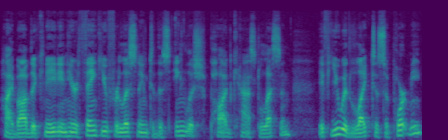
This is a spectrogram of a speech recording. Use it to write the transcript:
Hi, Bob the Canadian here. Thank you for listening to this English podcast lesson. If you would like to support me,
